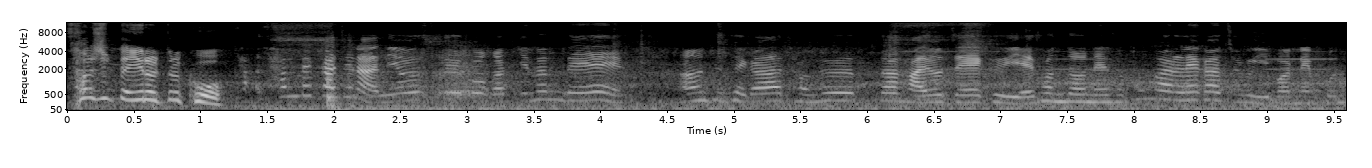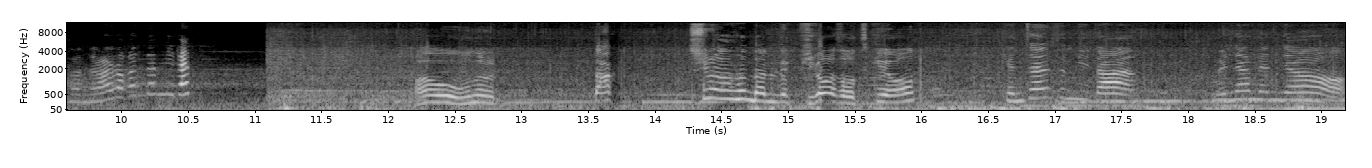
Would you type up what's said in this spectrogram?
30대 1을 뚫고 300까지는 아니었을 것 같긴 한데 아무튼 제가 정읍사 가요제 그 예선전에서 통과를 해가지고 이번에 본선을 하러 간답니다. 아우 오늘 딱 출연한다는데 비가 와서 어떡해요? 괜찮습니다. 왜냐면요,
